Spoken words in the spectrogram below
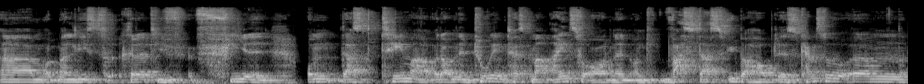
Ähm, und man liest relativ viel, um das Thema oder um den Turing-Test mal einzuordnen und was das überhaupt ist. Kannst du ähm,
